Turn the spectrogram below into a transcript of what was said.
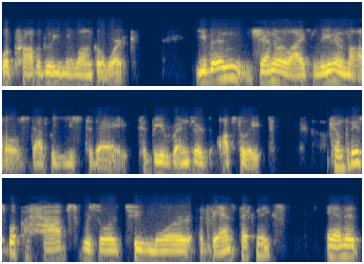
will probably no longer work even generalized linear models that we use today to be rendered obsolete. Companies will perhaps resort to more advanced techniques, and it,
